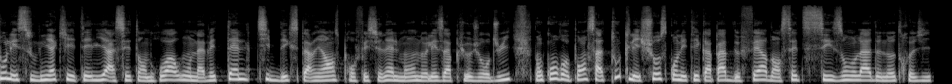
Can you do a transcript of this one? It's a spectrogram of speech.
tous les souvenirs qui étaient liés à cet endroit où on avait tel type d'expérience professionnelle, mais on ne les a plus aujourd'hui. Donc on repense à toutes les choses qu'on était capable de faire dans cette saison-là de notre vie.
